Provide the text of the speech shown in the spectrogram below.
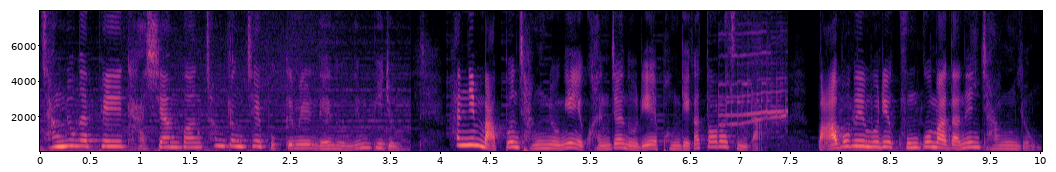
장룡 앞에 다시 한번 청경채 볶음을 내놓는 비룡. 한입 맛본 장룡의 관자놀이에 번개가 떨어진다. 마법의 물이 궁금하다는 장룡.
